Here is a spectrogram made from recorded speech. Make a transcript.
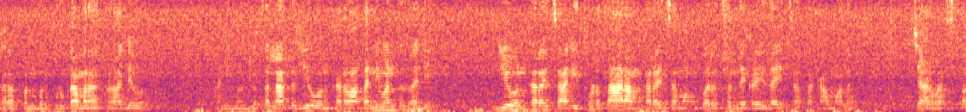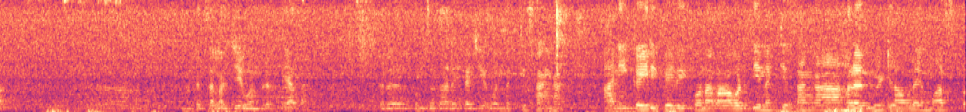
घरात पण भरपूर काम राहतं आल्यावर. आणि म्हटलं चला आता जेवण करावं. आता निवंत झाले. जेवण करायचं आणि थोडासा आराम करायचा मग परत संध्याकाळी जायचं आता कामाला चार वाजता. म्हटलं चला जेवण करते आता. तर तुमचं झालं का जेवण? नक्की सांगा. आणि कैरी कैरी कोणाला आवडते नक्की सांगा. हळद मीठ लावलं आहे मस्त.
